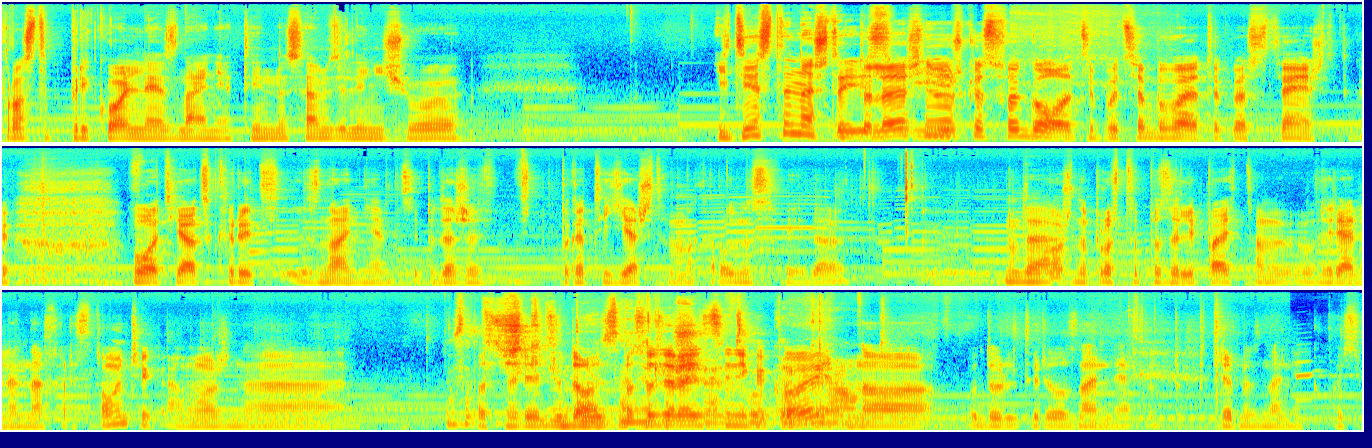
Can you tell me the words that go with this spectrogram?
просто прикольные знания. Ты на самом деле ничего. Единственное, что Ты удаляешь и- немножко свой голод, типа у тебя бывает такое состояние, что ты такой, вот, я открыт знанием, типа даже пока ты ешь там макароны свои, да? ну да. Можно просто позалипать там реально на харстончик, а можно Ну, фактически посмотреть. Да, по сути, разницы никакой, но удовлетворил знание, потребное знание какое-то,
